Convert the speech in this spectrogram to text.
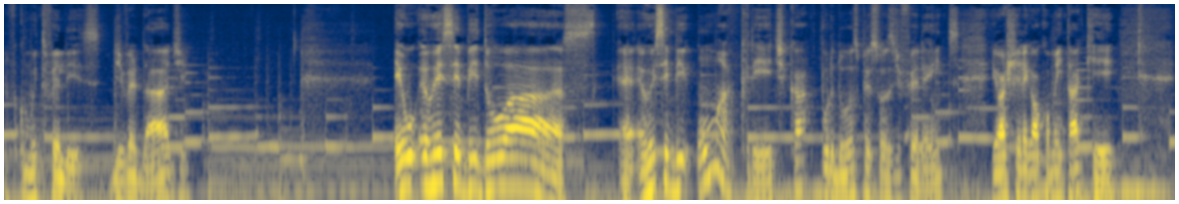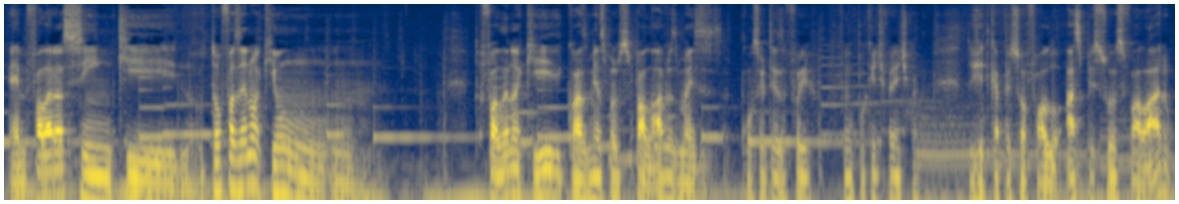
Eu fico muito feliz, de verdade. Eu, eu recebi duas. É, eu recebi uma crítica por duas pessoas diferentes. Eu achei legal comentar aqui. É, me falaram assim que. Tô fazendo aqui um, um. Tô falando aqui com as minhas próprias palavras, mas com certeza foi, foi um pouquinho diferente do jeito que a pessoa falou, as pessoas falaram,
